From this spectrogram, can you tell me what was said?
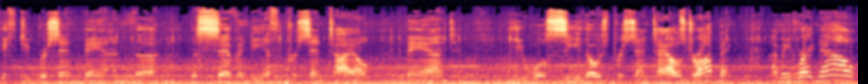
50% band, the, the 70th percentile band, you will see those percentiles dropping. I mean, right now,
